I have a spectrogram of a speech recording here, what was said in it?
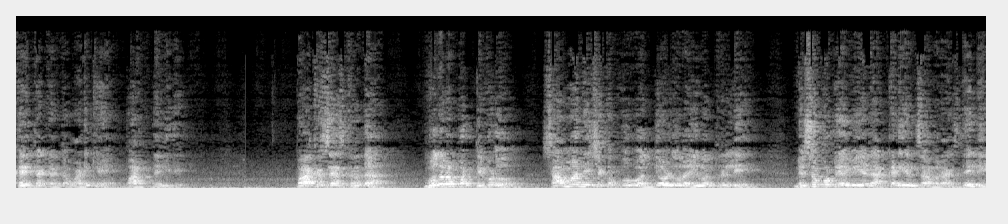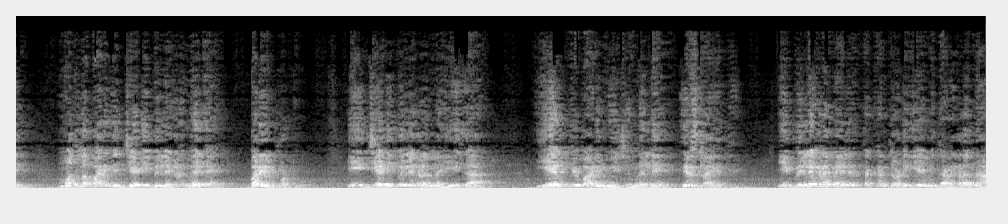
ಕರಿತಕ್ಕಂಥ ವಾಡಿಕೆ ಭಾರತದಲ್ಲಿದೆ. ಪಾಕಶಾಸ್ತ್ರದ ಮೊದಲ ಪಠ್ಯಗಳು ಸಾಮಾನ್ಯ ಶಕ ಪೂರ್ವ ಹದಿನೇಳುನೂರ ಐವತ್ತರಲ್ಲಿ ಮೆಸೊಪೊಟೇಮಿಯಾದ ಅಕ್ಕಡಿಯನ್ ಸಾಮ್ರಾಜ್ಯದಲ್ಲಿ ಮೊದಲ ಬಾರಿಗೆ ಜೇಡಿ ಬಿಲ್ಲೆಗಳ ಮೇಲೆ ಬರೆಯಲ್ಪಟ್ಟವು. ಈ ಜೇಡಿ ಬಿಲ್ಲೆಗಳನ್ನು ಈಗ ಏಲ್ ಪಿಬಾರಿ ಮ್ಯೂಸಿಯಂನಲ್ಲಿ ಇರಿಸಲಾಗಿದೆ. ಈ ಬಿಲ್ಲೆಗಳ ಮೇಲಿರ್ತಕ್ಕಂಥ ಅಡುಗೆಯ ವಿಧಾನಗಳನ್ನು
